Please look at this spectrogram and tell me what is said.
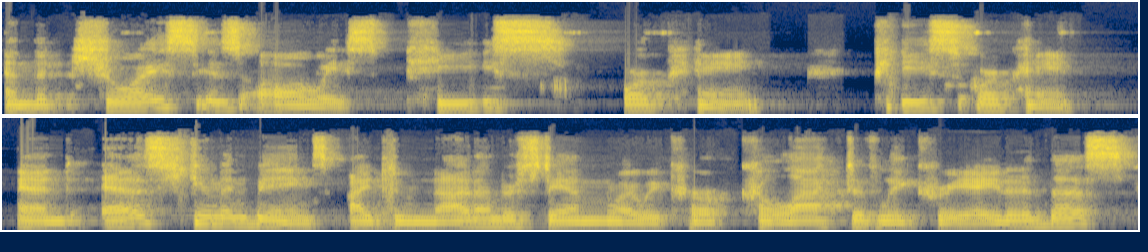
And the choice is always peace or pain, peace or pain. And as human beings, I do not understand why we co- collectively created this.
